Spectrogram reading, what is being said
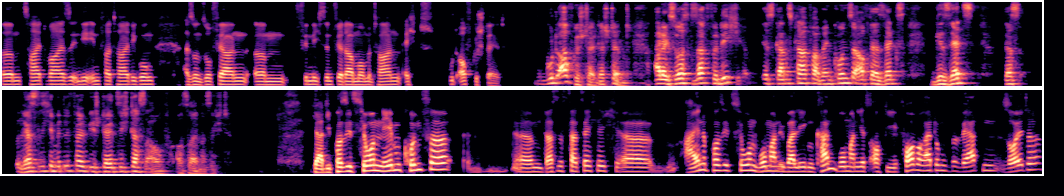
ähm, zeitweise in die Innenverteidigung. Also insofern ähm, finde ich, sind wir da momentan echt gut aufgestellt. Gut aufgestellt, das stimmt. Alex, du hast gesagt, für dich ist ganz klar Fabian Kunze auf der 6 gesetzt. Das restliche Mittelfeld, wie stellt sich das auf aus seiner Sicht? Ja, die Position neben Kunze, ähm, das ist tatsächlich äh, eine Position, wo man überlegen kann, wo man jetzt auch die Vorbereitung bewerten sollte.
